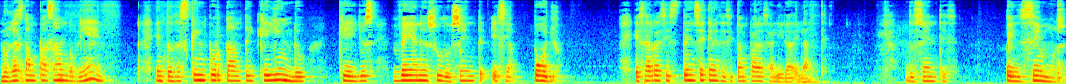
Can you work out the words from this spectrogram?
no la están pasando bien. Entonces, qué importante y qué lindo que ellos vean en su docente ese apoyo, esa resistencia que necesitan para salir adelante. Docentes, pensemos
